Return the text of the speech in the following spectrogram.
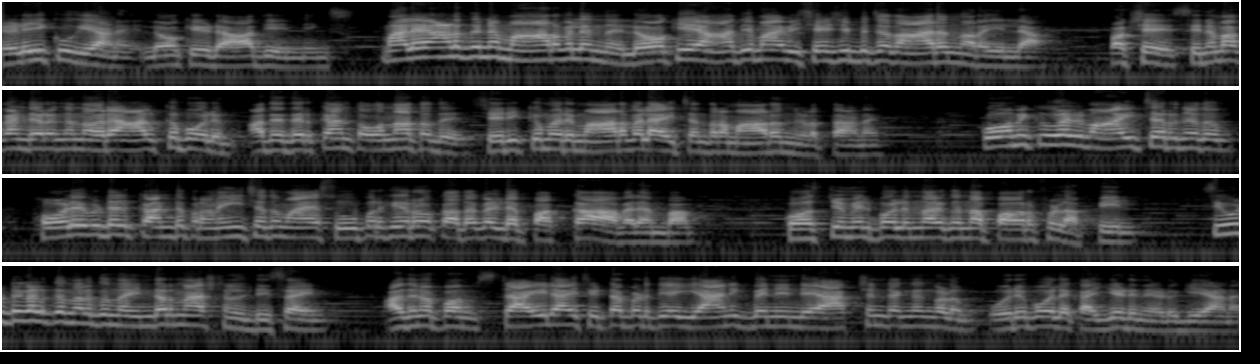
തെളിയിക്കുകയാണ് ലോക്കിയുടെ ആദ്യ ഇന്നിങ്സ്. മലയാളത്തിന്റെ മാർവൽ എന്ന് ലോകയെ ആദ്യമായി വിശേഷിപ്പിച്ചത് ആരെന്നറിയില്ല. പക്ഷേ സിനിമ കണ്ടിറങ്ങുന്ന ഒരാൾക്ക് പോലും അത് എതിർക്കാൻ തോന്നാത്തത് ശരിക്കും ഒരു മാർവലായി ചന്ദ്ര മാറുന്നിടത്താണ്. കോമിക്കുകൾ വായിച്ചെറിഞ്ഞതും ഹോളിവുഡിൽ കണ്ടു പ്രണയിച്ചതുമായ സൂപ്പർ ഹീറോ കഥകളുടെ പക്ക അവലംബം. കോസ്റ്റ്യൂമിൽ പോലും നൽകുന്ന പവർഫുൾ അപ്പീൽ സ്യൂട്ടുകൾക്ക് നൽകുന്ന ഇന്റർനാഷണൽ ഡിസൈൻ അതിനൊപ്പം സ്റ്റൈലായി ചിട്ടപ്പെടുത്തിയ യാനിക് ബെന്നിന്റെ ആക്ഷൻ രംഗങ്ങളും ഒരുപോലെ കയ്യടി നേടുകയാണ്.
